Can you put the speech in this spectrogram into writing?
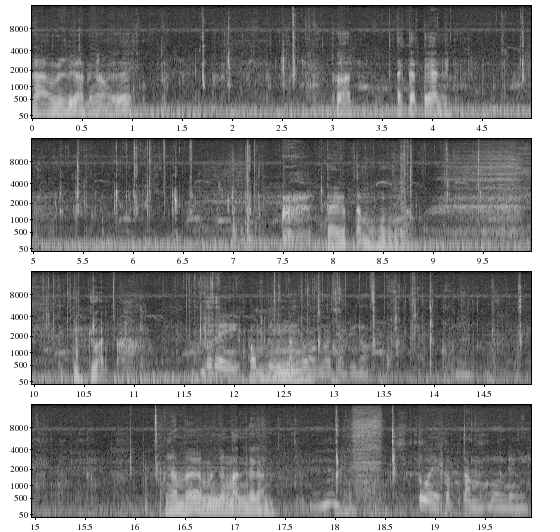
ทามันเลือดพี่น้องเอ้ยทอดตะกะเตียน ใส่กับตำบักหงนี่เนาะจุดจวดบ่ได้เอาปีกมันออกนอกจากพี่น้องยำเลยมันยังมันใช่กันตัวกับตำหงเดี๋ยวนี้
